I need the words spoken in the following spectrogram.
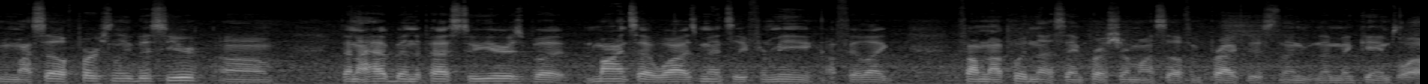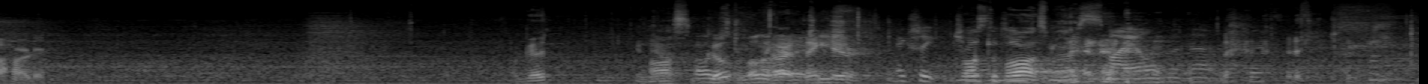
myself personally this year um, than I have been the past two years. But mindset-wise, mentally, for me, I feel like if I'm not putting that same pressure on myself in practice, then then make games a lot harder. We're good. Awesome. Cool. All right, thank you. Actually, Trey, Boss the could boss, you, man. smile with that real quick?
